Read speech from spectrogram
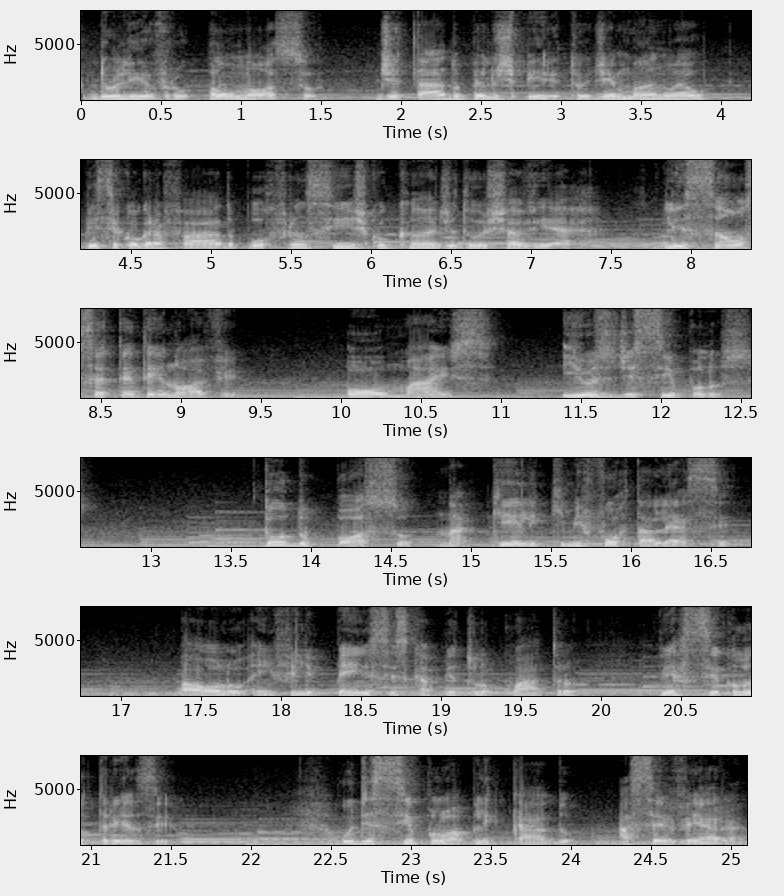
Do livro Pão Nosso, ditado pelo Espírito de Emmanuel, psicografado por Francisco Cândido Xavier. Lição 79: O mais e os discípulos. Tudo posso naquele que me fortalece. Paulo em Filipenses capítulo 4, versículo 13. O discípulo aplicado assevera:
